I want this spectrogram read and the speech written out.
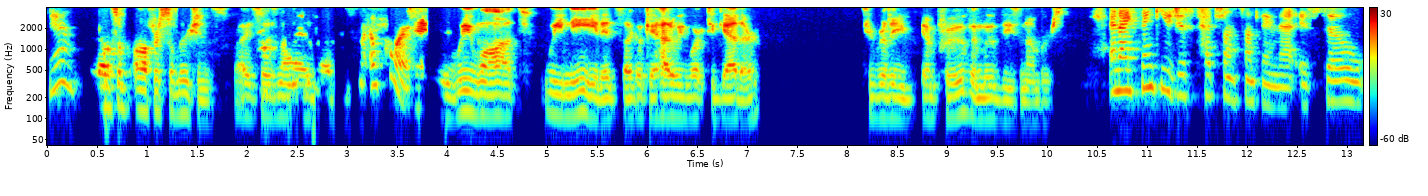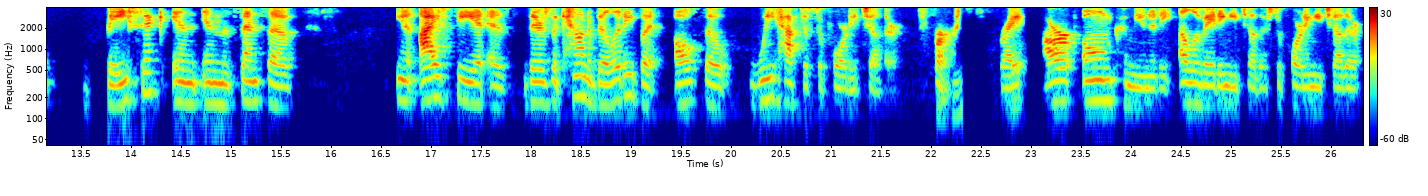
Yeah. We also offer solutions, right? So it's not of course we want, we need. It's like, okay, how do we work together to really improve and move these numbers? And I think you just touched on something that is so basic in in the sense of you know, I see it as there's accountability, but also we have to support each other 1st mm-hmm. right? Our own community, elevating each other, supporting each other.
